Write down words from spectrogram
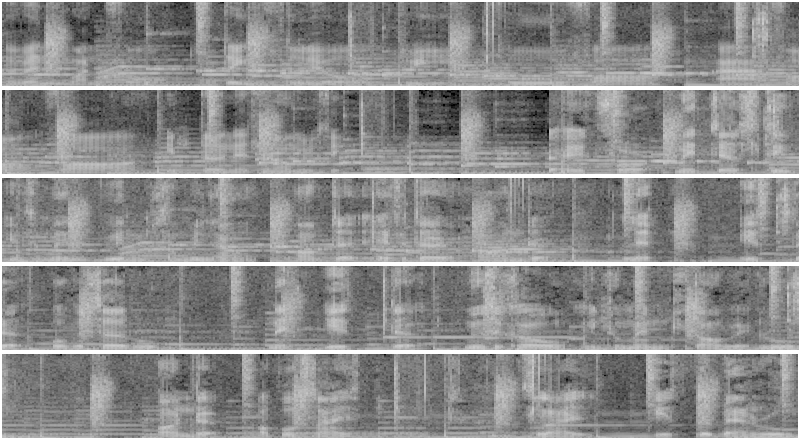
714 String Studio 3 2 4 R4 for International Music the eighth floor, major string instrument wind coming out of the elevator on the left is the professor room. Next is the musical instrument storage room. On the opposite side is the band room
